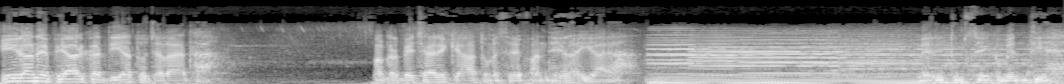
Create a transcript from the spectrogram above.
हीरा ने प्यार का दिया तो जलाया था, मगर बेचारे के हाथों में सिर्फ़ अंधेरा ही आया। मेरी तुमसे एक विनती है।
